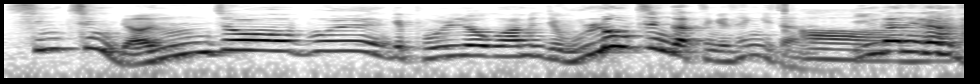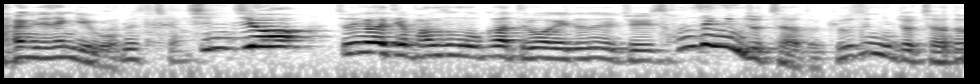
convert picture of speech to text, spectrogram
심층 면접을 이렇게 보려고 하면 이제 울렁증 같은 게 생기잖아요. 아. 인간이라면 당연히 생기고. 그렇죠. 심지어 저희가 이제 방송 녹화 들어가기 전에 저희 선생님조차도 교수님조차도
